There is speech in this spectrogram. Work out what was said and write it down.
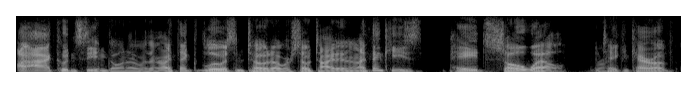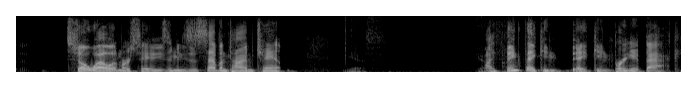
I, I couldn't see him going over there. I think Lewis and Toto are so tied in, and I think he's paid so well and Right. taken care of so well at Mercedes. I mean, he's a seven-time champ. Yes. I think they can they can bring it back.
